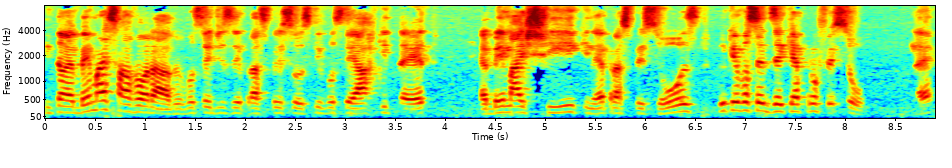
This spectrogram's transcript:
Então é bem mais favorável você dizer para as pessoas que você é arquiteto, é bem mais chique, né, para as pessoas, do que você dizer que é professor, né?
